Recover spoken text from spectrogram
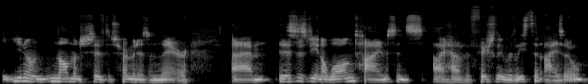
you know nominative determinism there. Um, this has been a long time since I have officially released an ISO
